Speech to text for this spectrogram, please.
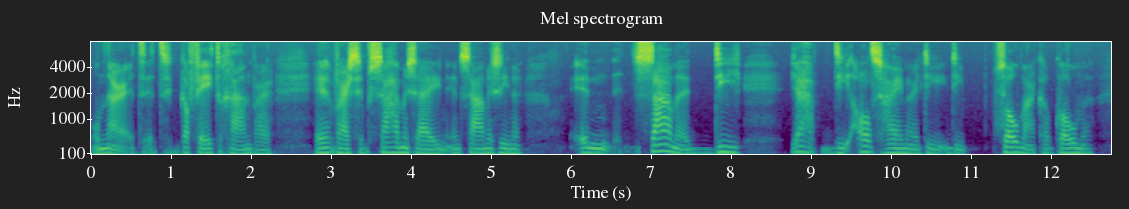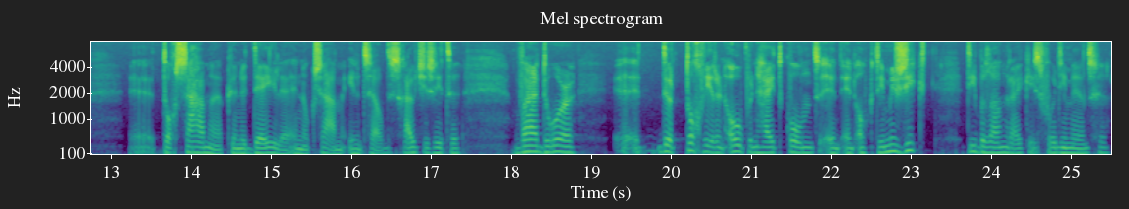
om naar het, het café te gaan waar, hè, waar ze samen zijn en samen zingen. En samen die, ja, die Alzheimer die, die zomaar kan komen, eh, toch samen kunnen delen en ook samen in hetzelfde schuitje zitten. Waardoor eh, er toch weer een openheid komt en, en ook de muziek die belangrijk is voor die mensen.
